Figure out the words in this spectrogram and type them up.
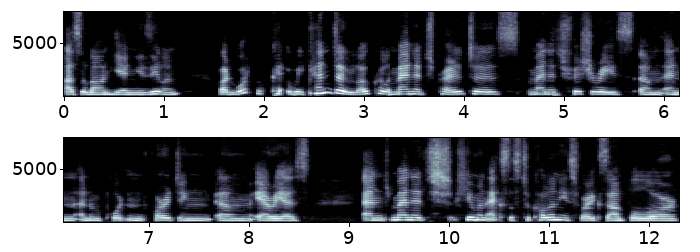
us alone here in New Zealand. But what we can do locally, manage predators, manage fisheries um, and, and important foraging um, areas, and manage human access to colonies, for example, or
